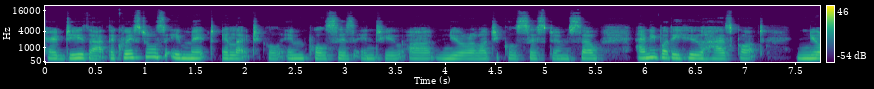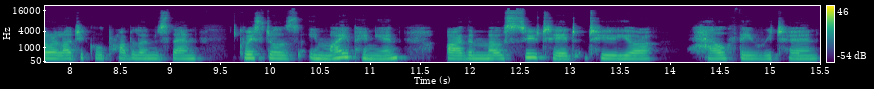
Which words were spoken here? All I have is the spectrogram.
her do that. The crystals emit electrical impulses into our neurological system. So, anybody who has got neurological problems, then crystals, in my opinion, are the most suited to your healthy return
